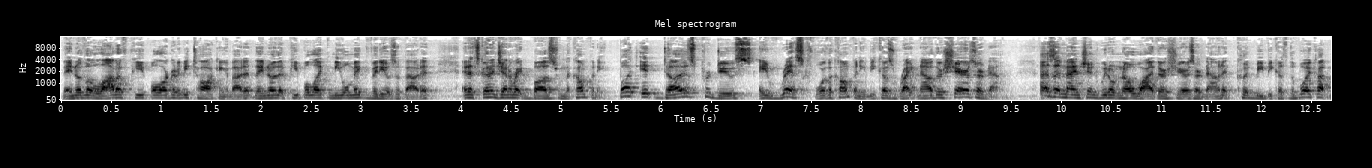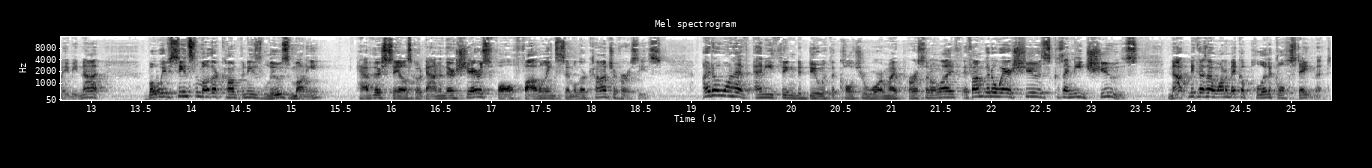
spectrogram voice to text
They know that a lot of people are going to be talking about it. They know that people like me will make videos about it, and it's going to generate buzz from the company. But it does produce a risk for the company because right now their shares are down. As I mentioned, we don't know why their shares are down. It could be because of the boycott, maybe not. But we've seen some other companies lose money, have their sales go down, and their shares fall following similar controversies. I don't want to have anything to do with the culture war in my personal life. If I'm going to wear shoes, because I need shoes, not because I want to make a political statement.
